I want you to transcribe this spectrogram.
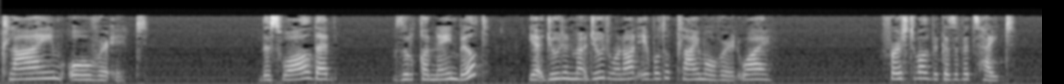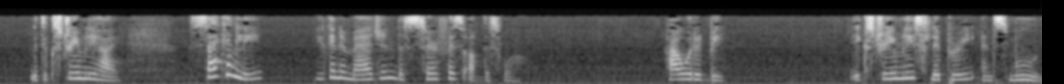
climb over it. This wall that Zulqarnain built, Ya'juj and Ma'juj were not able to climb over it. Why? First of all, because of its height. It's extremely high. Secondly, you can imagine the surface of this wall. How would it be? Extremely slippery and smooth.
